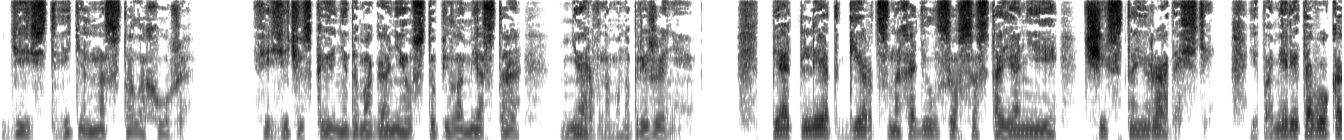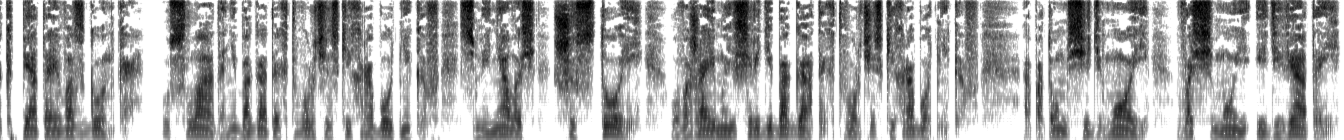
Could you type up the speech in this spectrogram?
действительно стало хуже. Физическое недомогание уступило место нервному напряжению. Пять лет Герц находился в состоянии чистой радости, и по мере того, как пятая возгонка, услада небогатых творческих работников сменялась шестой, уважаемой среди богатых творческих работников, а потом седьмой, восьмой и девятой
